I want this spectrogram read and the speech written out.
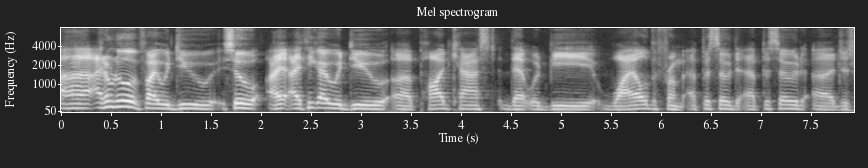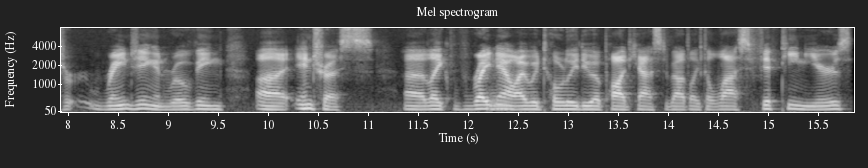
Uh, I don't know if I would do. So I, I think I would do a podcast that would be wild from episode to episode, uh, just ranging and roving uh, interests. Uh, like right now, I would totally do a podcast about like the last 15 years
